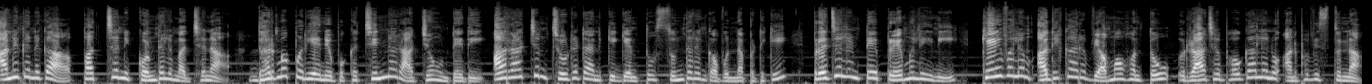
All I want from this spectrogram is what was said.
అనగనగా పచ్చని కొండల మధ్యన ధర్మపురి అనే ఒక చిన్న రాజ్యం ఉండేది. ఆ రాజ్యం చూడటానికి ఎంతో సుందరంగా ఉన్నప్పటికీ ప్రజలంటే ప్రేమలేని కేవలం అధికార వ్యామోహంతో రాజభోగాలను అనుభవిస్తున్న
